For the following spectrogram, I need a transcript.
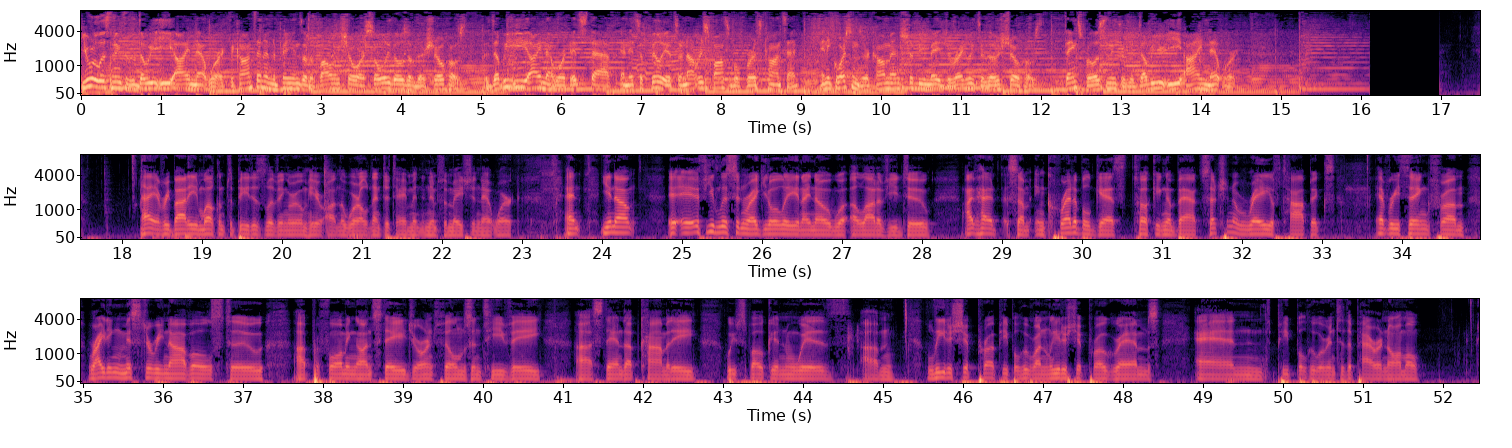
You are listening to the WEI Network. The content and opinions of the following show are solely those of their show host. The WEI Network, its staff, and its affiliates are not responsible for its content. Any questions or comments should be made directly to those show hosts. Thanks for listening to the WEI Network. Hi, everybody, and welcome to Peter's Living Room here on the World Entertainment and Information Network. And, you know, if you listen regularly, and I know a lot of you do, I've had some incredible guests talking about such an array of topics. Everything from writing mystery novels to uh, performing on stage or in films and TV, uh, stand up comedy. We've spoken with um, leadership pro- people who run leadership programs and people who are into the paranormal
